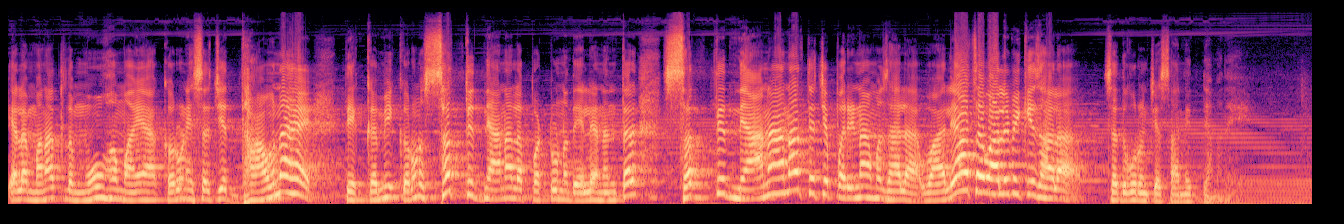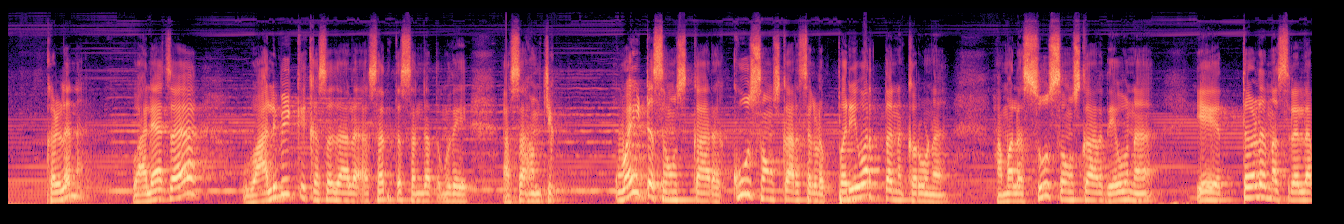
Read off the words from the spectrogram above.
याला मनातलं मोह माया करून याचं जे धावणं आहे ते कमी करून सत्य ज्ञानाला पटवून दिल्यानंतर सत्य ज्ञानानं त्याचे परिणाम झाला वाल्याचा वाल्मिकी झाला सद्गुरूंच्या सानिध्यामध्ये कळलं ना? वाल्याचं वाल्मिकी कसं झालं? संत संगतमध्ये असं आमची वाईट संस्कार कुसंस्कार सगळं परिवर्तन करून आम्हाला सुसंस्कार देऊन हे तळ नसलेल्या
